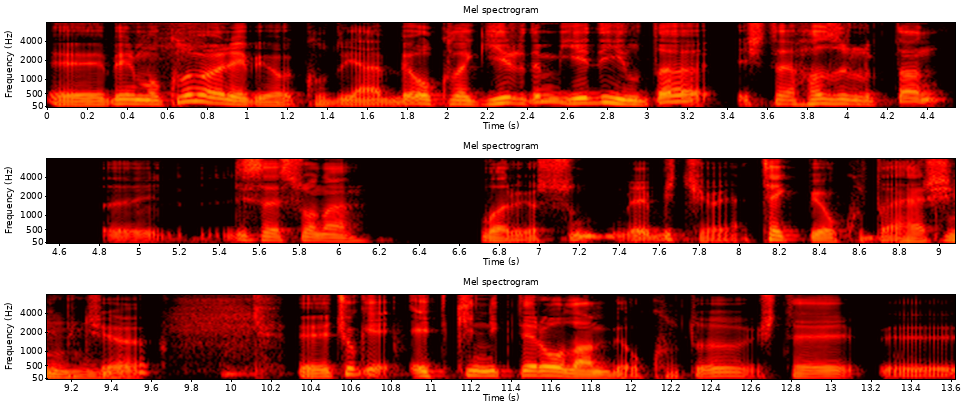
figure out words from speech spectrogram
Eee, benim okulum öyle bir okuldu yani bir okula girdim 7 yılda işte hazırlıktan eee, lise sona varıyorsun ve bitiyor yani. Tek bir okulda her şey bitiyor. Eee, çok e- etkinlikleri olan bir okuldu. İşte eee,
